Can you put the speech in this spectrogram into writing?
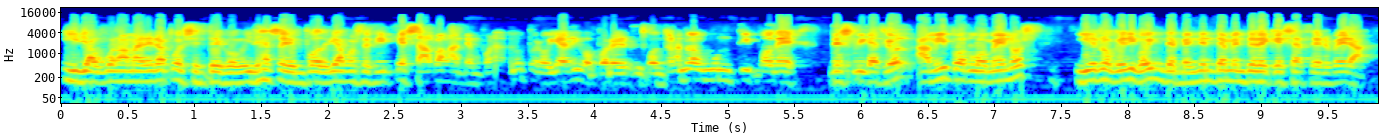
y de alguna manera, pues entre comillas, eh, podríamos decir que salvan la temporada, ¿no? Pero ya digo, por encontrar algún tipo de, de, explicación, a mí por lo menos, y es lo que digo, independientemente de que sea Cervera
